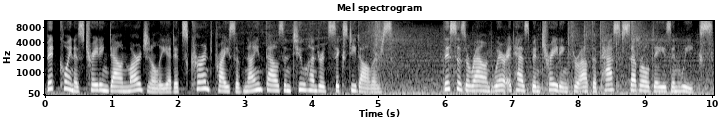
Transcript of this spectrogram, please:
Bitcoin is trading down marginally at its current price of $9,260. This is around where it has been trading throughout the past several days and weeks.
